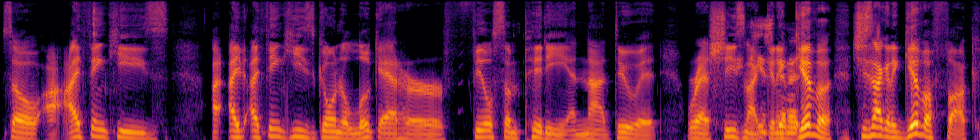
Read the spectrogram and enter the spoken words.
So I, I think he's, I, I- think he's going to look at her, feel some pity, and not do it. Whereas she's not gonna, gonna- give a, she's not gonna give a fuck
